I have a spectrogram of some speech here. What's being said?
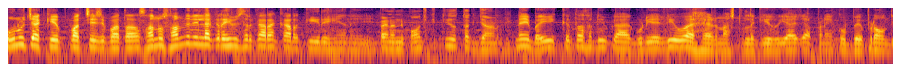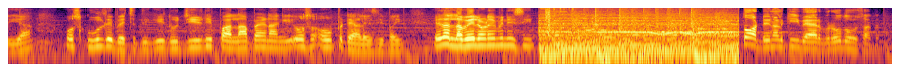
ਉਹਨੂੰ ਚੱਕ ਕੇ ਪਰਚੇ 'ਚ ਪਾਤਾ। ਸਾਨੂੰ ਸਮਝ ਨਹੀਂ ਲੱਗ ਰਹੀ ਵੀ ਸਰਕਾਰਾਂ ਕਰ ਕੀ ਰਹੀਆਂ ਨੇ ਜੀ। ਭੈਣਾਂ ਨੇ ਪਹੁੰਚ ਕੀਤੀ ਉਸ ਤੱਕ ਜਾਣ ਦੀ? ਨਹੀਂ ਬਾਈ ਇੱਕ ਤਾਂ ਸਾਡੀ ਗੁੜੀਆ ਜਿਹੜੀ ਉਹ ਹੈਡ ਮਾਸਟਰ ਲੱਗੀ ਹੋਈ ਆ ਜਾਂ ਆਪਣੇ ਗੋਬੇ ਪੜਾਉਂਦੀ ਆ। ਉਹ ਸਕੂਲ ਦੇ ਵਿੱਚ ਸੀਗੀ। ਦੂਜੀ ਜਿਹੜੀ ਪਾਲਾਂ ਭੈਣਾਂ ਗਈ ਉਸ ਉਹ ਪਟਿਆਲੇ ਸੀ ਬਾਈ। ਇਹਦਾ ਲਵੇ ਲਾਉਣੇ ਵੀ ਨਹੀਂ ਸੀ। ਤੁਹਾਡੇ ਨਾਲ ਕੀ ਵੈਰ ਵਿਰੋਧ ਹੋ ਸਕਦਾ?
